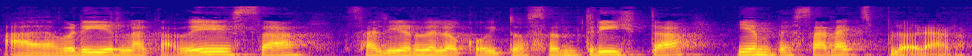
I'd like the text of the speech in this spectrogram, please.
abrir la cabeza, salir de lo coitocentrista y empezar a explorar.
